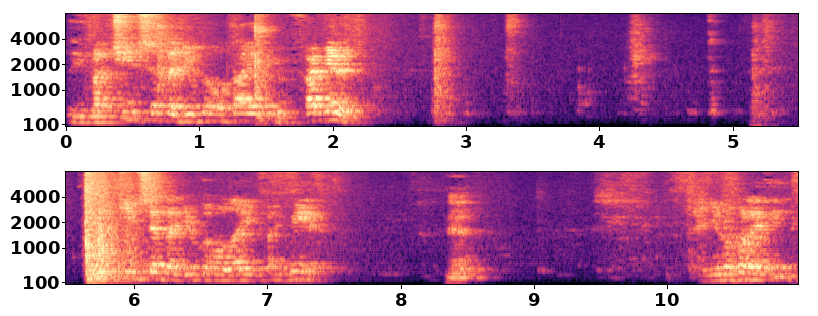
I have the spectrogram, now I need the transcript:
the, machine said that you're gonna die in five minutes. The machine said that you're gonna die in five minutes. Yeah. And you know what I did?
